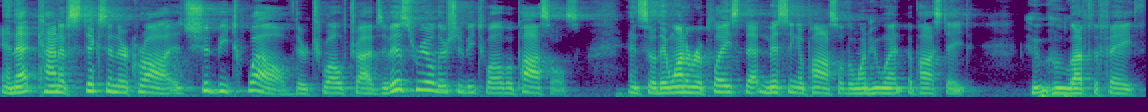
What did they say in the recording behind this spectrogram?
And that kind of sticks in their craw. It should be 12. There are 12 tribes of Israel, there should be 12 apostles. And so they want to replace that missing apostle, the one who went apostate, who, who left the faith.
